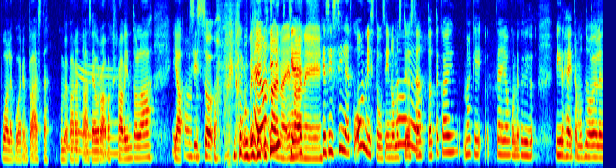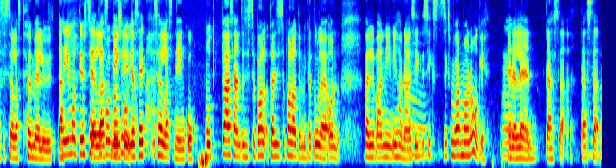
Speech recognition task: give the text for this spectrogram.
puolen vuoden päästä, kun me varataan seuraavaksi ravintolaa. Ja siis se on, no, on aina itkee. ihania. Ja siis silleen, että kun onnistuu siinä omassa työssä, totta kai mäkin teen jonkunnäköisiä virheitä, mutta ne on yleensä sellaista hömelyyttä. Niin, mutta just se, että sellaista kun tosi- niinku, ja se, sellaista niinku, mutta pääsääntöisesti se, pal- tai siis se palaute, mikä tulee, on välillä vaan niin ihanaa. Mm. Siksi, siksi mä varmaan oonkin mm. edelleen tässä, tässä mm.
